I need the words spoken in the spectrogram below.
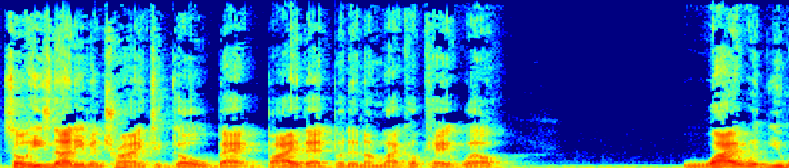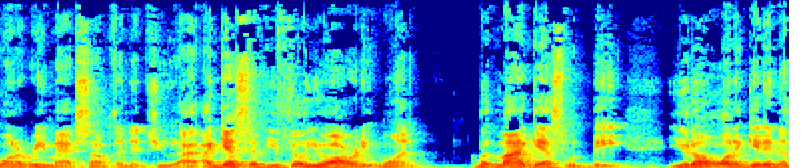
so he's not even trying to go back by that. But then I'm like, okay, well, why wouldn't you want to rematch something that you? I, I guess if you feel you already won, but my guess would be you don't want to get in a,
